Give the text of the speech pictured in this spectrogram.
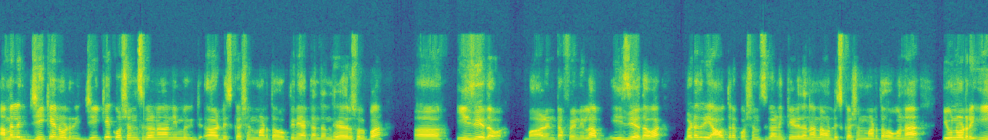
ಆಮೇಲೆ ಜಿ ಕೆ ನೋಡ್ರಿ. ಜಿ ಕೆ ಕ್ವಶನ್ಸ್ ಗಳನ್ನ ನಿಮಗೆ ಡಿಸ್ಕಷನ್ ಮಾಡ್ತಾ ಹೋಗ್ತೀನಿ. ಯಾಕಂತಂದ್ ಹೇಳಿದ್ರೆ ಸ್ವಲ್ಪ ಈಸಿ ಇದಾವ. ಭಾಳ ಏನ್ ಟಫ್ ಏನಿಲ್ಲ. ಈಸಿ ಅದಾವ ಬಟ್ ಅದ್ರ ಯಾವ ತರ ಕ್ವಶನ್ಸ್ ಗಳನ್ನ ಕೇಳಿದನ ನಾವು ಡಿಸ್ಕಷನ್ ಮಾಡ್ತಾ ಹೋಗೋಣ. ಇವ್ ನೋಡ್ರಿ, ಈ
